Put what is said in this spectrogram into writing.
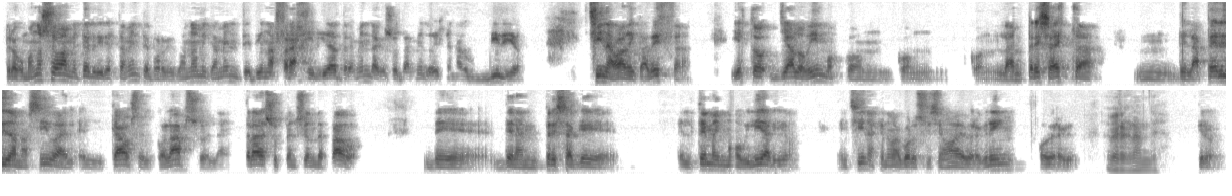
pero como no se va a meter directamente porque económicamente tiene una fragilidad tremenda, que eso también lo dije en algún vídeo, China va de cabeza. Y esto ya lo vimos con, la empresa esta mm, de la pérdida masiva, el, caos, el colapso, la entrada de suspensión de pago de, de la empresa que el tema inmobiliario, en China, que no me acuerdo si se llamaba Evergreen o Evergrande. Creo.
